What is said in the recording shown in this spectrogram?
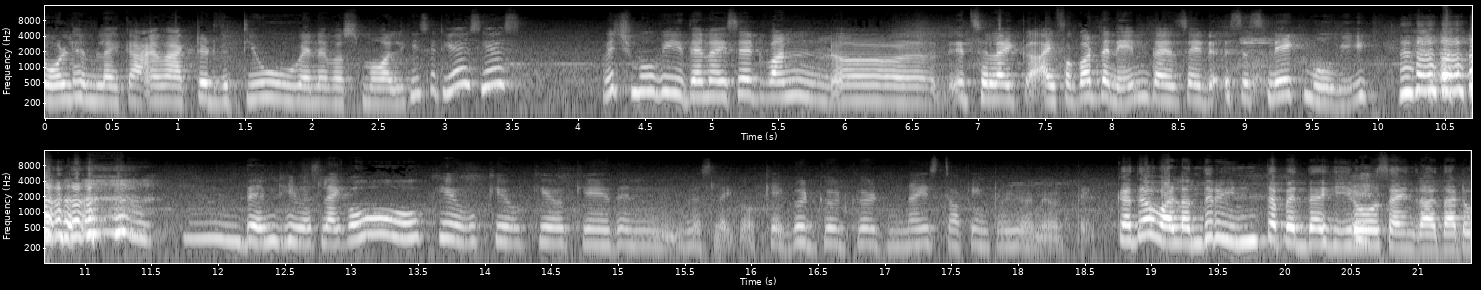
told him like I acted with you when I was small he said yes yes which movie then i said one uh, it's like i forgot the name i said it's a snake movie Mm, then he was like oh okay okay okay okay then he was like okay good good good nice talking to you and everything కదా వాళ్ళందరూ ఇంత పెద్ద హీరోస్ అయిన తర్వాత అటు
